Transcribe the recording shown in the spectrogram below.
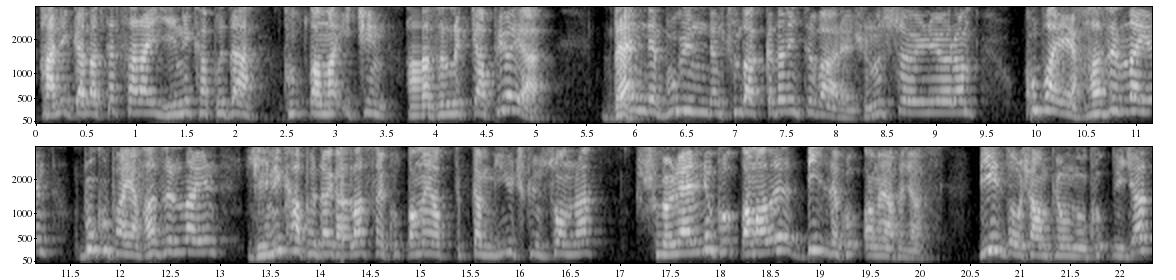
Hani Galatasaray yeni kapıda kutlama için hazırlık yapıyor ya. Ben de bugünden şu dakikadan itibaren şunu söylüyorum. Kupayı hazırlayın. Bu kupayı hazırlayın. Yeni kapıda Galatasaray kutlama yaptıktan bir üç gün sonra şölenli kutlamalı biz de kutlama yapacağız. Biz de o şampiyonluğu kutlayacağız.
